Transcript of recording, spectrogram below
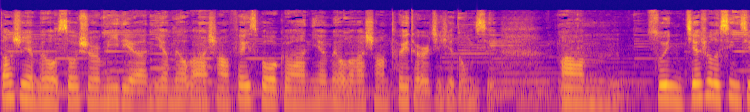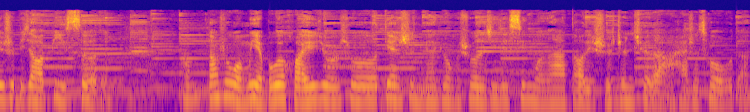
当时也没有 social media，你也没有办法上 Facebook 啊，你也没有办法上 Twitter 这些东西。嗯，所以你接受的信息是比较闭塞的。嗯，当时我们也不会怀疑，就是说电视里面给我们说的这些新闻啊，到底是正确的还是错误的。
